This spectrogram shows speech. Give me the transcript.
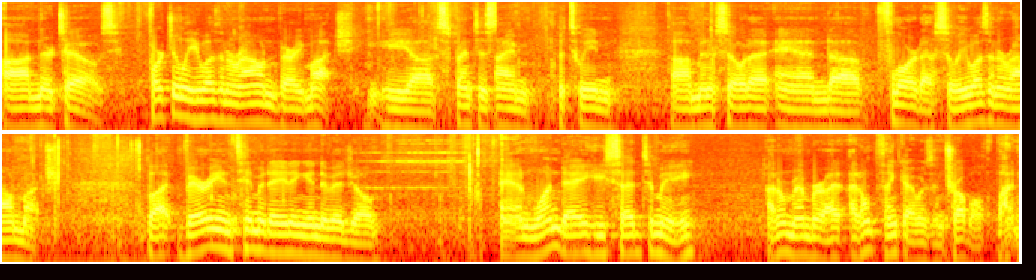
on their toes. Fortunately, he wasn't around very much. He uh, spent his time between uh, Minnesota and uh, Florida, so he wasn't around much. But very intimidating individual. And one day he said to me, I don't remember, I, I don't think I was in trouble, but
